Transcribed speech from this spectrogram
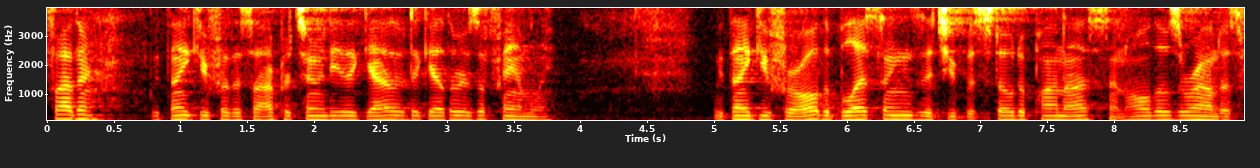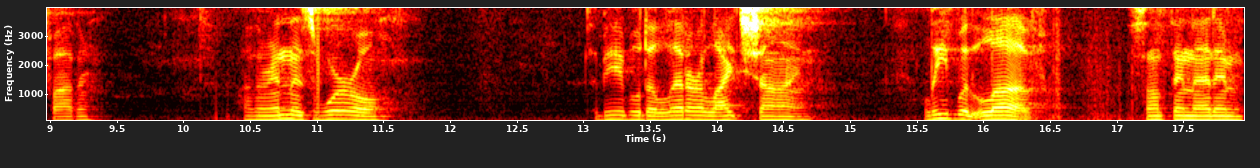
Father, we thank you for this opportunity to gather together as a family. We thank you for all the blessings that you bestowed upon us and all those around us, Father. Father, in this world, to be able to let our light shine, lead with love, something that in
